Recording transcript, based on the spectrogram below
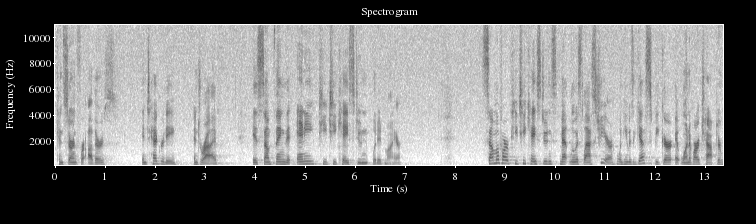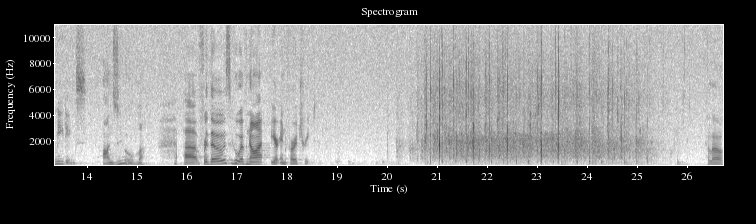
concern for others, integrity, and drive is something that any PTK student would admire. Some of our PTK students met Lewis last year when he was a guest speaker at one of our chapter meetings on Zoom. Uh, for those who have not, you're in for a treat. Hello,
